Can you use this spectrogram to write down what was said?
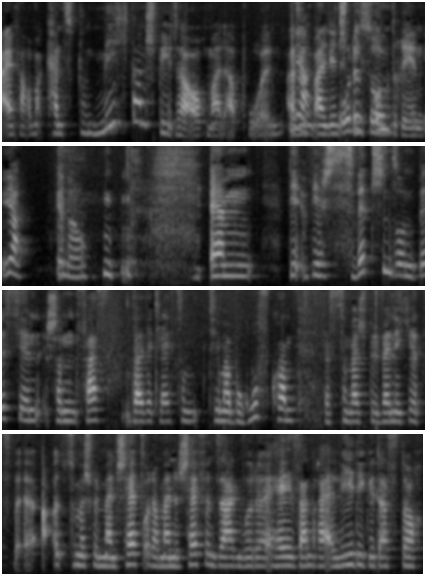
einfach, kannst du mich dann später auch mal abholen? Also mal den Spieß so. umdrehen. Ja, Genau. ähm, wir, wir, switchen so ein bisschen schon fast, weil wir gleich zum Thema Beruf kommen, dass zum Beispiel, wenn ich jetzt äh, zum Beispiel mein Chef oder meine Chefin sagen würde, hey Sandra, erledige das doch.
